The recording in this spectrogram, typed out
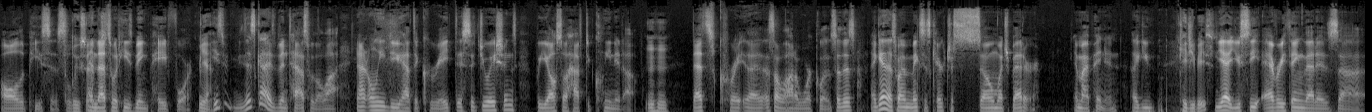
all the pieces, The loose and that's what he's being paid for. Yeah. he's this guy has been tasked with a lot. Not only do you have to create these situations, but you also have to clean it up. Mm-hmm. That's cra- uh, That's a lot of workload. So this again, that's why it makes his character so much better, in my opinion. Like you, KG Beast. yeah, you see everything that is uh,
